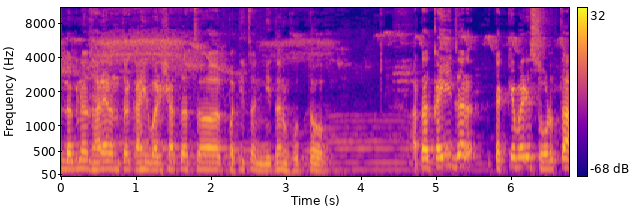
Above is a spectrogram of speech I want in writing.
लग्न झाल्यानंतर काही वर्षातच पतीचं निधन होतं. आता काही जर टक्केवारी सोडता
